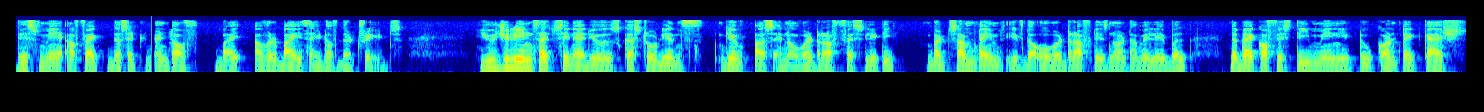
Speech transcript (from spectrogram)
this may affect the settlement of by our buy side of the trades. Usually in such scenarios, custodians give us an overdraft facility, but sometimes if the overdraft is not available, the back office team may need to contact cash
